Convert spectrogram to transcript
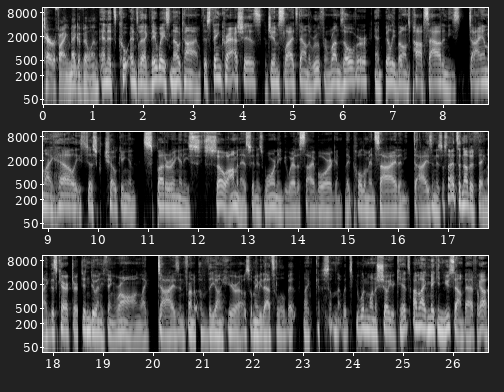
terrifying mega villain. and it's cool. And like they waste no time. This thing crashes. Jim slides down the roof and runs over, and Billy Bones pops out, and he's dying like hell. He's just choking and sputtering, and he's so ominous in his warning, "Beware the cyborg." And they pull him inside, and he dies in his. So that's another thing. Like this character didn't do anything wrong. Like dies in front of the young hero. So maybe that's a little bit like something that would you wouldn't want to show your kids. I'm like making you sound bad for. Oh,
